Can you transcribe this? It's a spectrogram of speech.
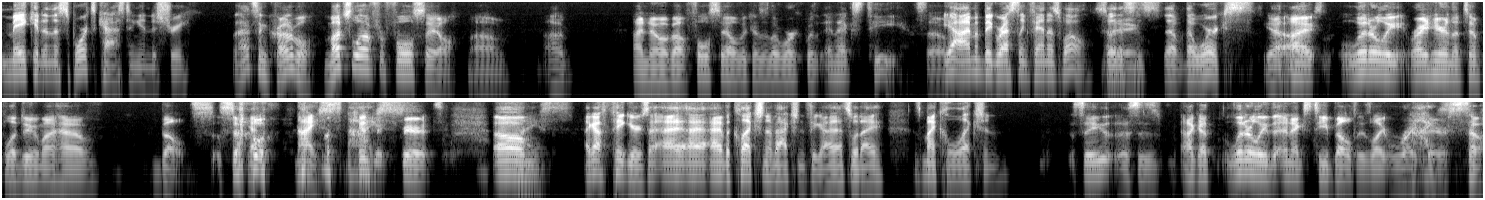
make it in the sports casting industry. That's incredible. Much love for Full Sail. Um, uh, I know about Full Sail because of their work with NXT. So Yeah, I'm a big wrestling fan as well. So this is that, that works. yeah, That I literally right here in the Temple of Doom, I have belts. So Yep. nice, nice, spirits. Um, nice. I got figures. I, I I have a collection of action figures. That's what I. It's my collection. See, this is I got literally the NXT belt is like right there. Nice, So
